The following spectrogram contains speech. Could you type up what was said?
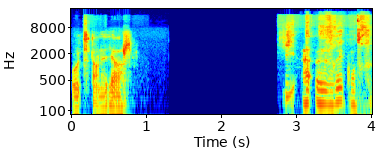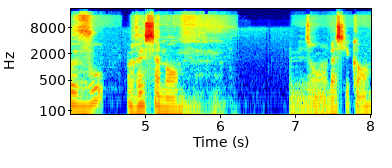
haute dans la hiérarchie. Qui a œuvré contre vous récemment? Maison Bassican.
